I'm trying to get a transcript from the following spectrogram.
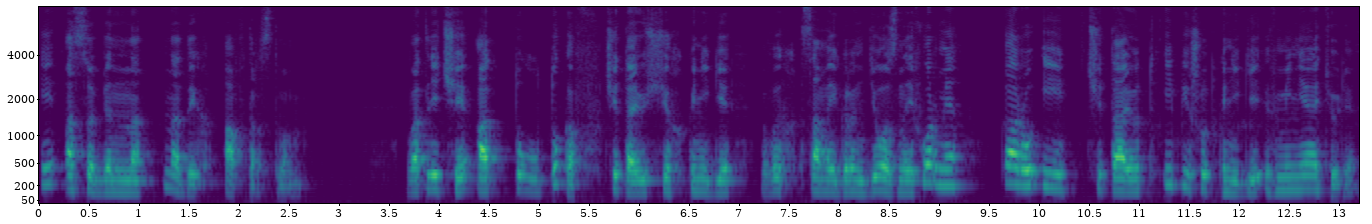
и особенно над их авторством. В отличие от тултоков, читающих книги в их самой грандиозной форме, Кару и читают и пишут книги в миниатюре.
